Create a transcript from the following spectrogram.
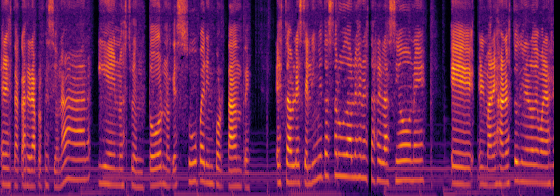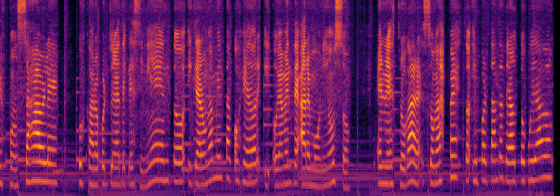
en nuestra carrera profesional y en nuestro entorno, que es súper importante. Establecer límites saludables en estas relaciones, eh, el manejar nuestro dinero de manera responsable, buscar oportunidades de crecimiento y crear un ambiente acogedor y obviamente armonioso en nuestro hogar son aspectos importantes del autocuidado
